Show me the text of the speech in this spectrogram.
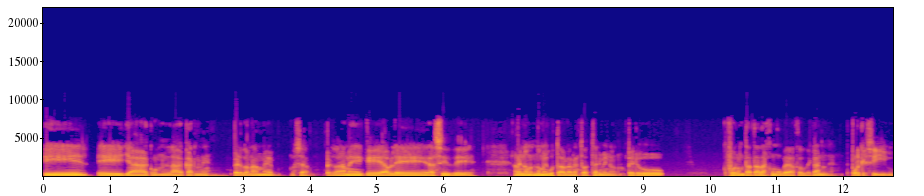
y, ya con la carne perdonadme o sea perdóname que hable así de a mí no, no me gusta hablar en estos términos pero fueron tratadas como pedazos de carne. Porque si,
